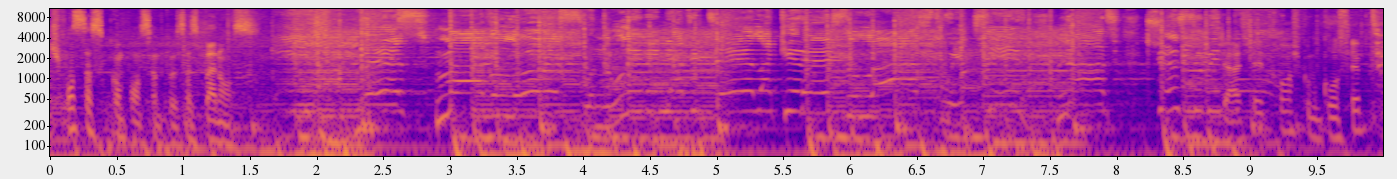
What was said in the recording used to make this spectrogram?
je pense que ça se compense un peu, ça se balance. C'est assez étrange comme concept.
